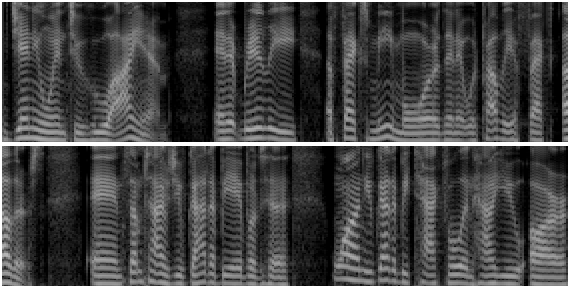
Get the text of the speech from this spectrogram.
genuine to who I am. And it really affects me more than it would probably affect others. And sometimes you've got to be able to one, you've got to be tactful in how you are.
